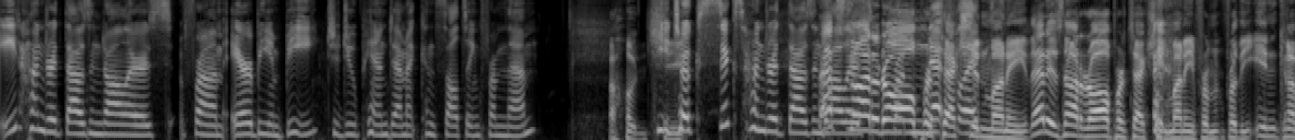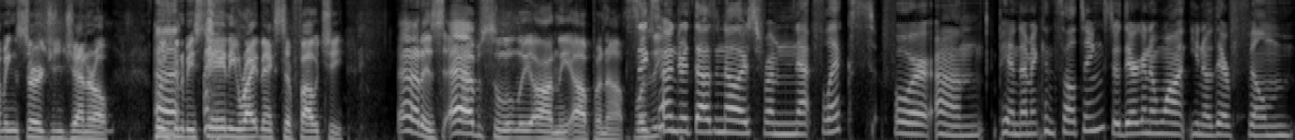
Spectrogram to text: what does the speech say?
eight hundred thousand dollars from Airbnb to do pandemic consulting from them. Oh, He took six hundred thousand That's dollars. not at all protection Netflix. money. That is not at all protection money from for the incoming Surgeon General, who's Uh, going to be standing right next to Fauci. That is absolutely on the up and up. Six hundred thousand dollars from Netflix for um, pandemic consulting. So they're going to want you know their film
